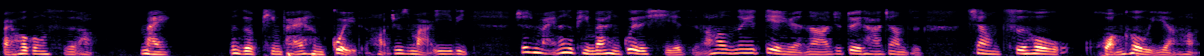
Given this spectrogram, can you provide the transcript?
百货公司啊买那个品牌很贵的哈，就是马伊琍，就是买那个品牌很贵的鞋子，然后那些店员啊就对她这样子像伺候皇后一样哈，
